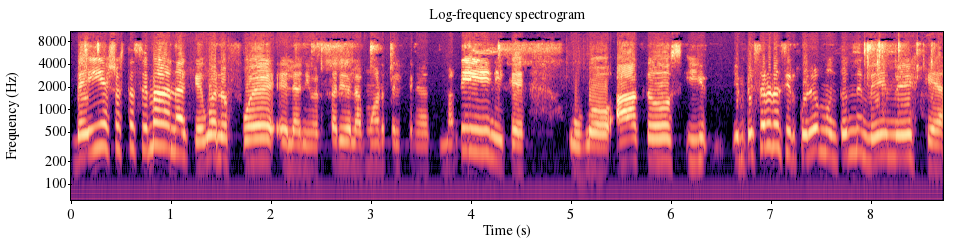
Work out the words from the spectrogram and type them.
veía yo esta semana, que bueno, fue el aniversario de la muerte del general San Martín y que hubo actos y empezaron a circular un montón de memes que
